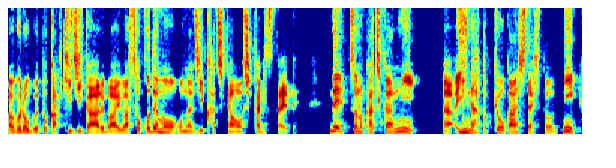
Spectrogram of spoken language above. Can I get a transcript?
まあ、ブログとか記事がある場合は、そこでも同じ価値観をしっかり伝えて、で、その価値観に、あいいなと共感した人に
